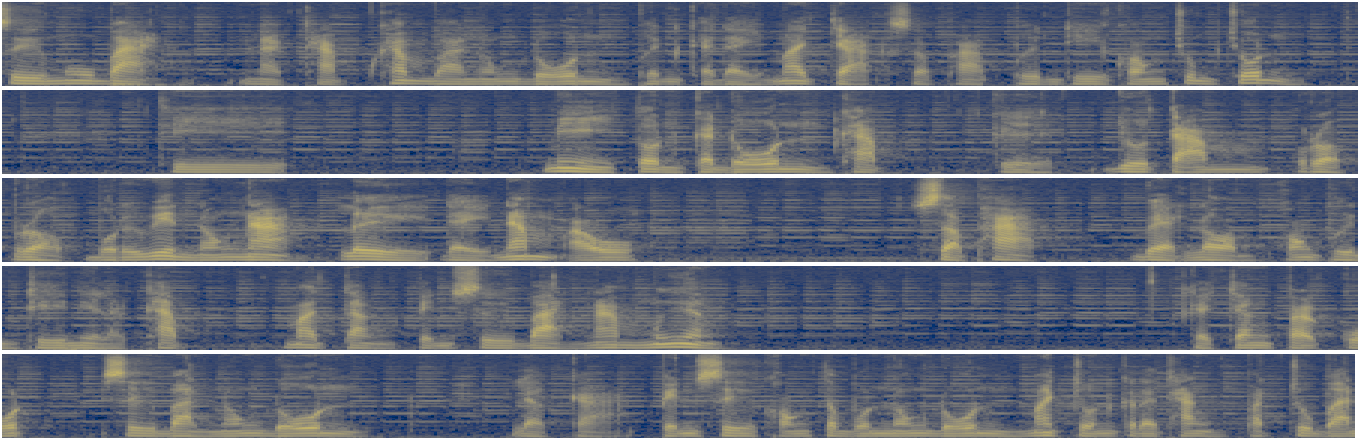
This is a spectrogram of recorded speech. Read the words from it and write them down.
สื่อหมู่บ้านนะครับคำว่านองโดนเพิ่นก็ได้มาจากสภาพพื้นที่ของชุมชน ที่มีต้นกระโดนครับ เกิดอยู่ตามรอบๆบบริเวณน้องน้ำเลยได้นำเอาสภาพแวดล้อมของพื้นที่นี่แหละครับ มาตั้งเป็นสื่อบ้านน้ำเมืองกระจังปรากฏสื่อบ้านน้องโดน แล้วก็เป็นสื่อของตำบลน้องโดนมาจนกระทั่งปัจจุบัน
